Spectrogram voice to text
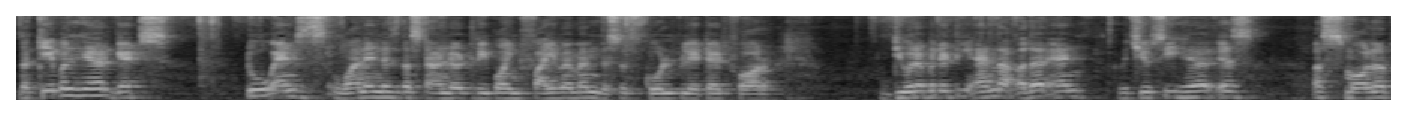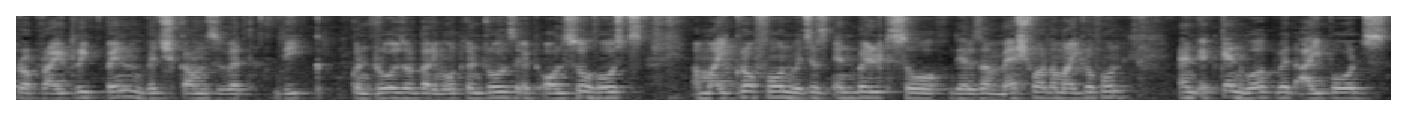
The cable here gets two ends. One end is the standard 3.5 mm. This is gold plated for durability. And the other end which you see here is a smaller proprietary pin which comes with the controls or the remote controls. It also hosts a microphone which is inbuilt so there is a mesh for the microphone. And it can work with iPods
